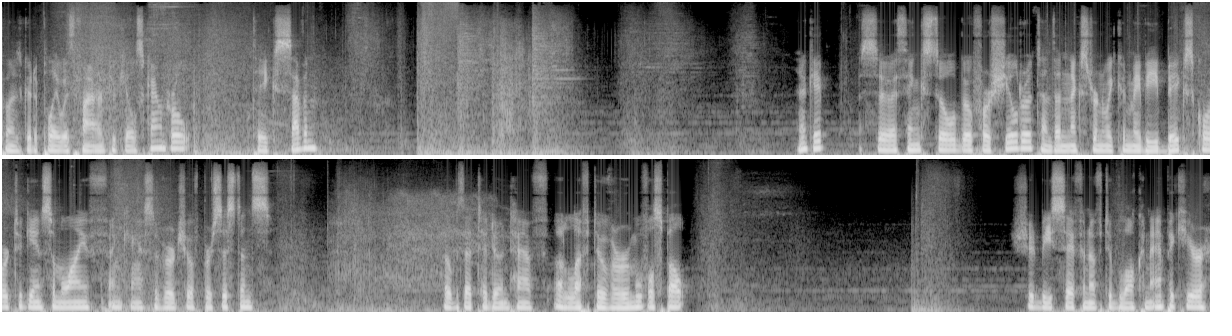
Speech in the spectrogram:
Opponent's going to play with fire to kill Scoundrel. Take 7. Okay, so I think still go for Sheoldred, and then next turn we can maybe big score to gain some life and cast the Virtue of Persistence. Hope that I don't have a leftover removal spell. Should be safe enough to block an Epicure.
